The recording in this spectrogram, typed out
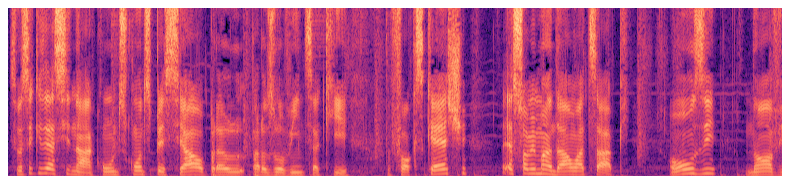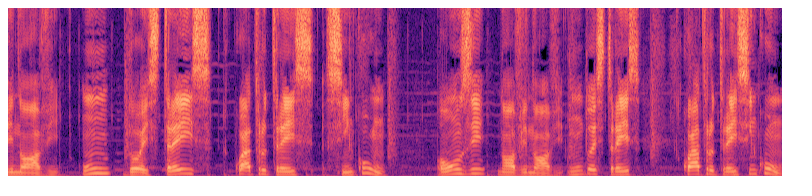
Se você quiser assinar com um desconto especial para, para os ouvintes aqui do Foxcast, é só me mandar um WhatsApp. 11 99 123 4351. 11 99 123 4351.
